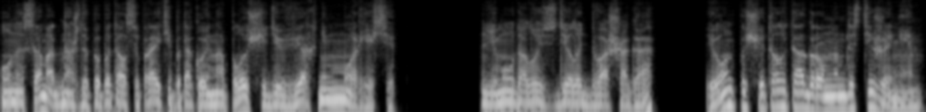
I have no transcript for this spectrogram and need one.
Он и сам однажды попытался пройти по такой на площади в Верхнем Моррисе. Ему удалось сделать два шага, и он посчитал это огромным достижением.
